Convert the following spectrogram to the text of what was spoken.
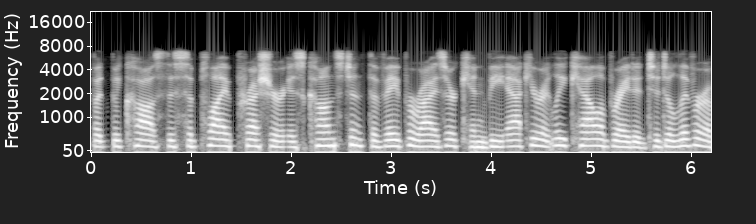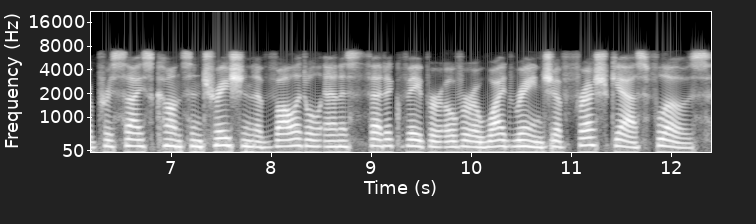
but because the supply pressure is constant the vaporizer can be accurately calibrated to deliver a precise concentration of volatile anesthetic vapor over a wide range of fresh gas flows.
